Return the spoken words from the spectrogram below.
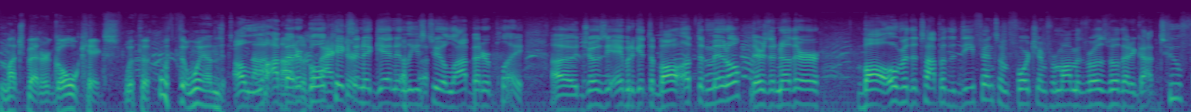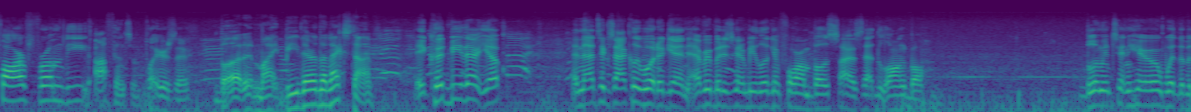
much better goal kicks with the with the wind. A not, lot better goal factor. kicks, and again, it leads to a lot better play. Uh, Josie able to get the ball up the middle. There's another ball over the top of the defense. Unfortunate for Monmouth Roseville that it got too far from the offensive players there. But it might be there the next time. It could be there. Yep. And that's exactly what again everybody's going to be looking for on both sides. That long ball. Bloomington here with a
